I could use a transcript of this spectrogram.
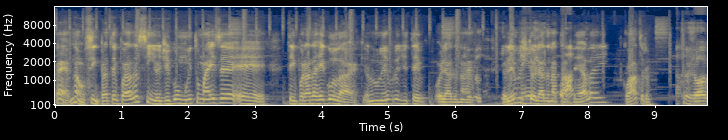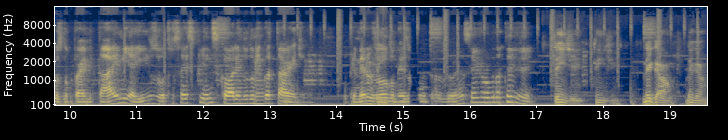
É, não, sim, pré-temporada sim. Eu digo muito mais é, é, temporada regular. Eu não lembro de ter olhado na. Eu lembro de ter olhado na tabela e Quatro? Quatro jogos no prime time e aí os outros a ESPN escolhem no domingo à tarde. Né? O primeiro entendi. jogo mesmo contra os Rams é jogo da TV. Entendi, entendi. Legal, legal.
